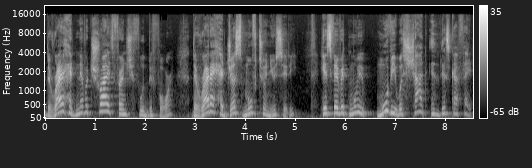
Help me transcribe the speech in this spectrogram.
The writer had never tried French food before. The writer had just moved to a new city. His favorite movie, movie was shot in this cafe.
